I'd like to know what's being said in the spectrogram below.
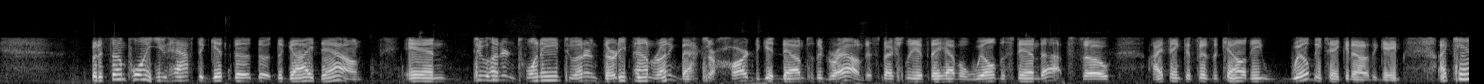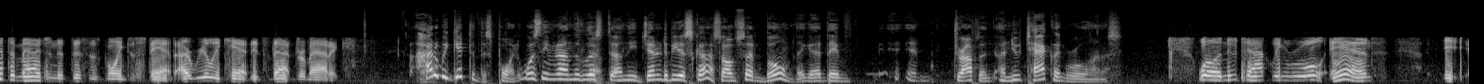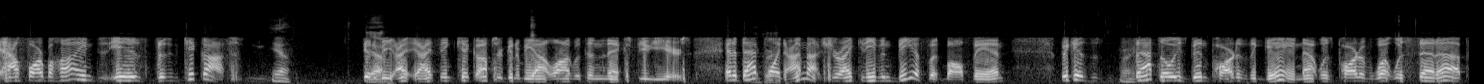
But at some point, you have to get the, the, the guy down. And 220, 230 pound running backs are hard to get down to the ground, especially if they have a will to stand up. So I think the physicality will be taken out of the game. I can't imagine that this is going to stand. I really can't. It's that dramatic. How do we get to this point? It wasn't even on the list on the agenda to be discussed. All of a sudden, boom! They got they've dropped a, a new tackling rule on us. Well, a new tackling rule, and how far behind is the kickoffs? Yeah. Going to be, I, I think kickoffs are going to be outlawed within the next few years. And at that point, I'm not sure I can even be a football fan because right. that's always been part of the game. That was part of what was set up,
